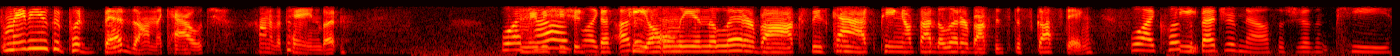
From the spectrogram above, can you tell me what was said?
So maybe you could put beds on the couch. Kind of a pain, but Well, I maybe have, she should like, just pee only in the litter box. These cats peeing outside the litter box. It's disgusting. Well, I close pee. the bedroom now, so she doesn't pee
